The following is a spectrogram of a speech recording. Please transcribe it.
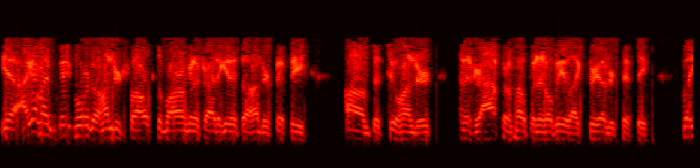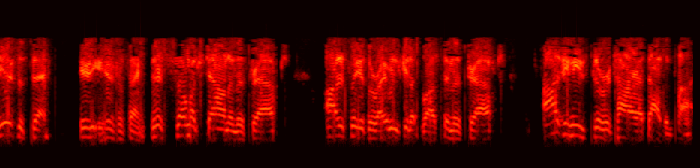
Yeah, I got my big board to 112 tomorrow. I'm going to try to get it to 150 um, to 200 in the draft. I'm hoping it'll be like 350. But here's the thing. Here, here's the thing. There's so much talent in this draft. Honestly, if the Ravens get a bust in this draft, Ozzie needs to retire a thousand times.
